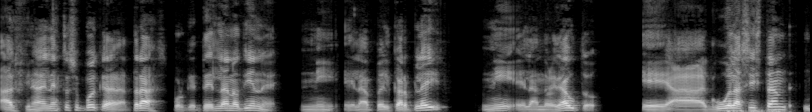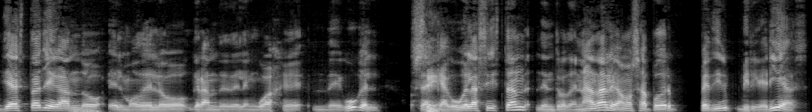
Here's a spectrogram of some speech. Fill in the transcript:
al final en esto se puede quedar atrás, porque Tesla no tiene ni el Apple CarPlay ni el Android Auto. Eh, a Google Assistant ya está llegando el modelo grande de lenguaje de Google. O sea Sí. que a Google Assistant dentro de nada le vamos a poder pedir virguerías,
